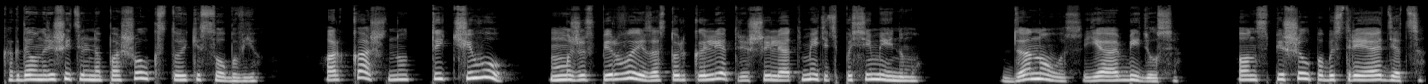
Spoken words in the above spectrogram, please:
когда он решительно пошел к стойке с обувью. «Аркаш, ну ты чего? Мы же впервые за столько лет решили отметить по-семейному». «Да ну вас, я обиделся». Он спешил побыстрее одеться,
